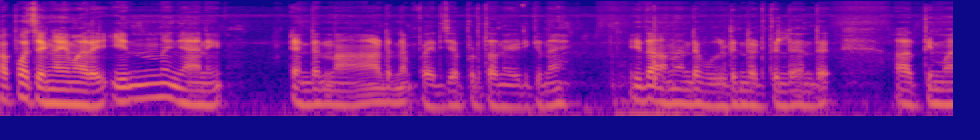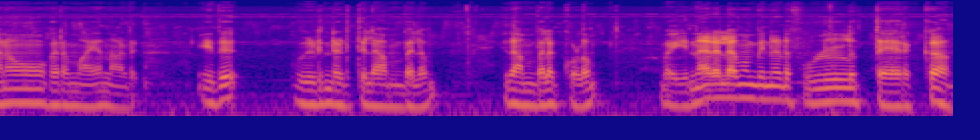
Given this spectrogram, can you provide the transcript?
അപ്പോൾ ചങ്ങായിമാരെ ഇന്ന് ഞാൻ എന്റെ നാടിനെ പരിചയപ്പെടുത്താൻ മേടിക്കുന്നത് ഇതാണ് എന്റെ വീടിന്റെ അടുത്തുള്ള എന്റെ അതിമനോഹരമായ നാട്. ഇത് വീടിന്റെ അടുത്തുള്ള അമ്പലം. ഇത് അമ്പലക്കുളം. വൈകുന്നേരം എല്ലാം പിന്നീട് ഫുള്ള് തിരക്കാണ്.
